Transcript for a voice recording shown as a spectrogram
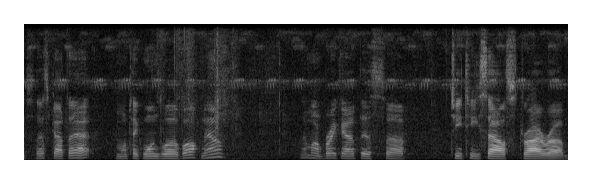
Alright, so that's got that. I'm going to take one glove off now. I'm going to break out this uh, GT South dry rub.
